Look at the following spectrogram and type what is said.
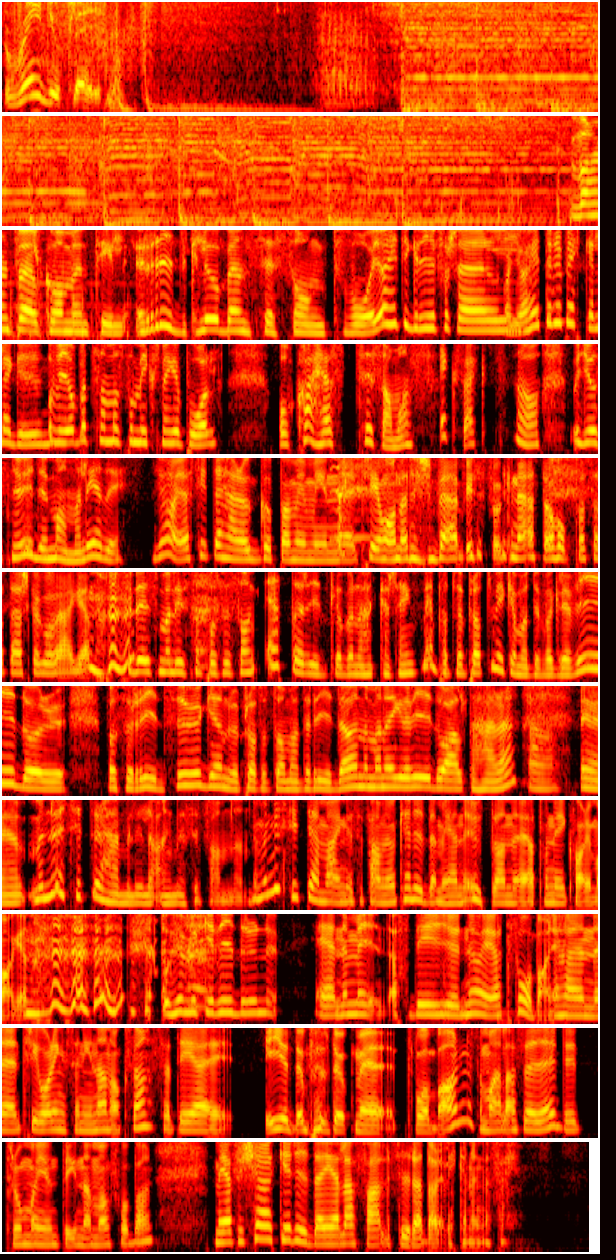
Radioplay. Varmt välkommen till Ridklubben säsong 2. Jag heter Gry Forssell. Och jag heter Rebecka Lagin. Och vi jobbar tillsammans på Mix Megapol och har häst tillsammans. Exakt. Ja, och just nu är du mammaledig. Ja, jag sitter här och guppar med min eh, tre månaders bebis på knät och hoppas att det här ska gå vägen. För dig som har lyssnat på säsong ett av Ridklubben har kanske hängt med på att vi har pratat mycket om att du var gravid och du var så ridsugen. Vi har pratat om att rida när man är gravid och allt det här. Ja. Eh, Men nu sitter du här med lilla Agnes i famnen. Ja, men nu sitter jag med Agnes i famnen och kan rida med henne utan eh, att hon är kvar i magen. Och hur mycket rider du nu? Nej, men, alltså, det är ju, nu har jag två barn, jag har en treåring sedan innan också så det är är ju dubbelt upp med två barn som alla säger. Det tror man ju inte innan man får barn. Men jag försöker rida i alla fall fyra dagar i veckan ungefär.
